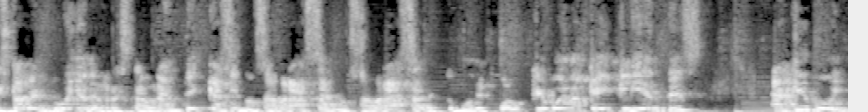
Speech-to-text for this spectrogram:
estaba el dueño del restaurante, casi nos abraza, nos abraza como de, qué bueno que hay clientes. ¿A qué voy?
